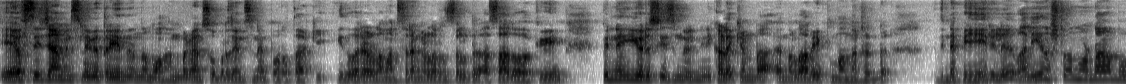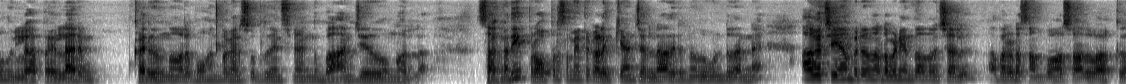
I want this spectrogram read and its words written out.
എഫ് സി ചാമ്പ്യൻസ് ലീഗ് ത്രീയിൽ നിന്ന് മോഹൻ ബഗാൻ സൂപ്പർ ജയൻസിനെ പുറത്താക്കി. ഇതുവരെയുള്ള മത്സരങ്ങളുടെ റിസൾട്ട് അസാധുവാക്കുകയും പിന്നെ ഈ ഒരു സീസണിൽ ഇനി കളിക്കണ്ട എന്നുള്ള അറിയിപ്പ് വന്നിട്ടുണ്ട്. ഇതിന്റെ പേരിൽ വലിയ നഷ്ടമൊന്നും ഉണ്ടാകാൻ പോകുന്നില്ല. അപ്പോൾ എല്ലാവരും കരുതുന്ന പോലെ മോഹൻ ബഗാൻ സൂപ്പർ ജയൻസിനെ അങ്ങ് ബാൻ ചെയ്തതൊന്നുമല്ല. സംഗതി പ്രോപ്പർ സമയത്ത് കളിക്കാൻ ചെല്ലാതിരുന്നത് കൊണ്ട് തന്നെ ആകെ ചെയ്യാൻ പറ്റുന്ന നടപടി എന്താണെന്ന് വെച്ചാൽ അവരുടെ സംഭവം അസാധുവാക്കുക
